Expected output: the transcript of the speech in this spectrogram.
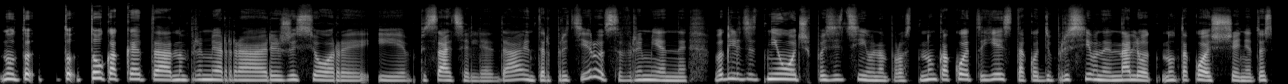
ну, то, то, то, как это, например, а, режиссеры и писатели, да, интерпретируют современные, выглядит не очень позитивно просто. Ну, какой-то есть такой депрессивный налет, ну, такое ощущение. То есть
